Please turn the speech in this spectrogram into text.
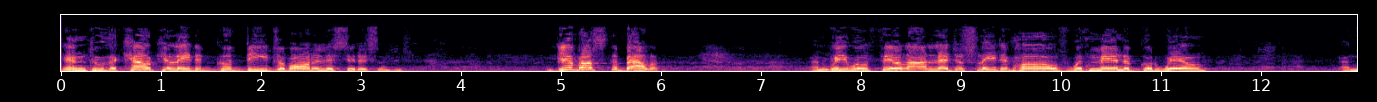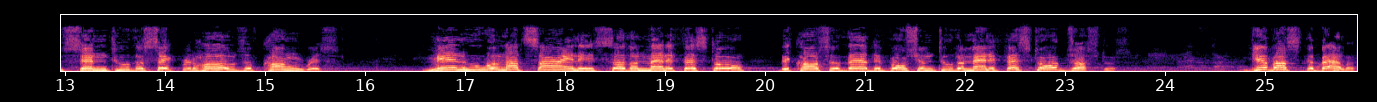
into the calculated good deeds of orderly citizens. Give us the ballot, and we will fill our legislative halls with men of goodwill and send to the sacred halls of Congress Men who will not sign a Southern manifesto because of their devotion to the manifesto of justice. Give us the ballot,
